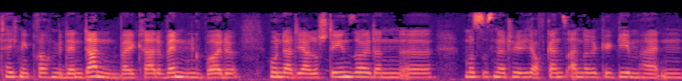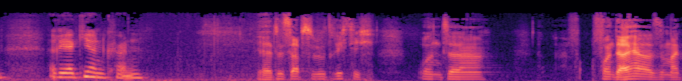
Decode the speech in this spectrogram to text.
Technik brauchen wir denn dann? Weil gerade wenn ein Gebäude 100 Jahre stehen soll, dann äh, muss es natürlich auf ganz andere Gegebenheiten reagieren können. Ja, das ist absolut richtig. Und äh, von daher, also mein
